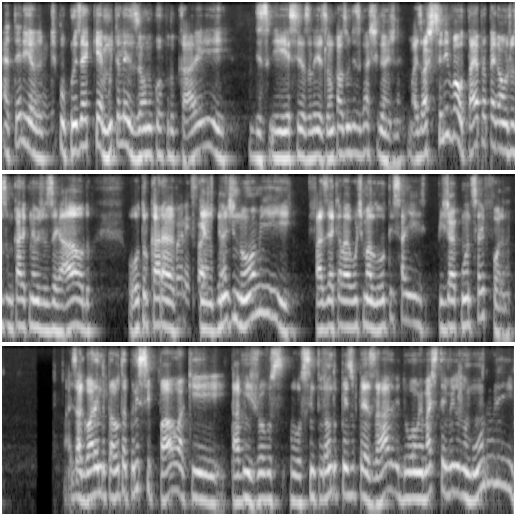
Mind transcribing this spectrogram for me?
É, teria. Uhum. Tipo, o Cruz é que é muita lesão no corpo do cara e, e essas lesões causam um desgaste grande, né? Mas eu acho que se ele voltar é para pegar um, um, cara que nem o José Aldo, outro cara que tem um né? grande nome e fazer aquela última luta e sair, pedir a conta e sair fora, né? Mas agora indo para a luta principal, aqui estava em jogo o cinturão do peso pesado e do homem mais temido do mundo e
